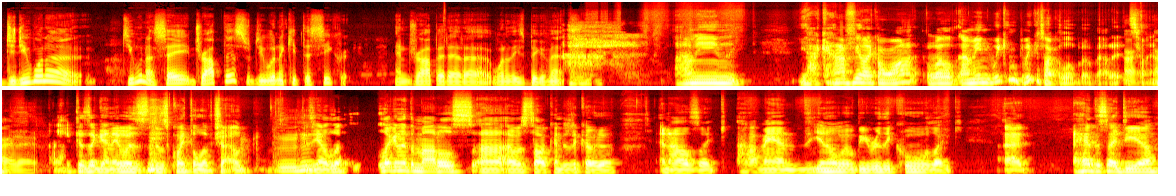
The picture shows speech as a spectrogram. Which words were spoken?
did you want to? Do you want to say drop this, or do you want to keep this secret and drop it at uh, one of these big events? I mean, yeah, I kind of feel like I want it. Well, I mean, we can we can talk a little bit about it. All It's right, fine. all right, all right. because again, it was it was quite the love child. Because you know, look, looking at the models, uh, I was talking to Dakotah, and I was like, "Oh man, you know, it would be really cool." Like, uh, I had this idea,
